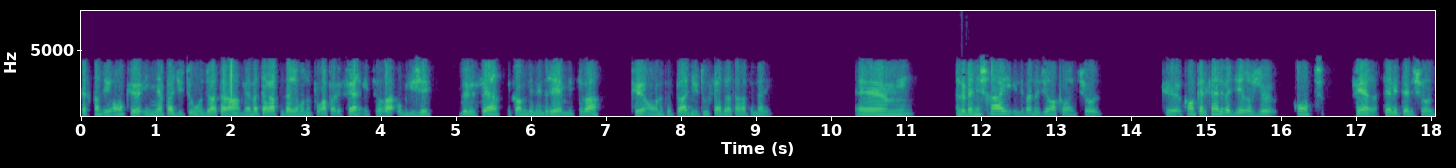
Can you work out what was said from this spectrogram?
certains diront qu'il n'y a pas du tout de Atara. Même Atarat Nedarim, on ne pourra pas le faire. Il sera obligé de le faire. C'est comme des Nedré Mitzvah, qu'on ne peut pas du tout faire de Atarat Nedarim. Euh, le Ben il va nous dire encore une chose, que quand quelqu'un va dire je compte faire telle et telle chose,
